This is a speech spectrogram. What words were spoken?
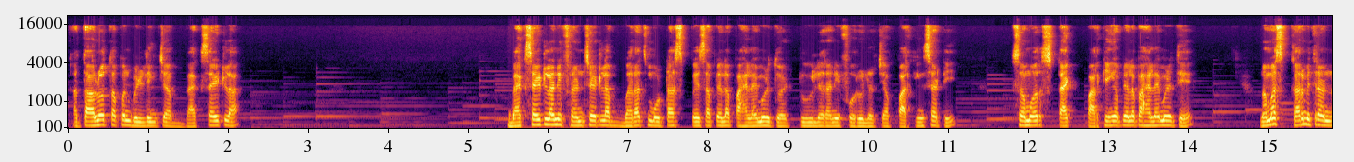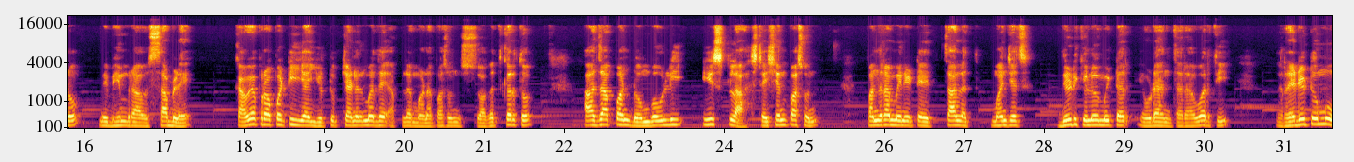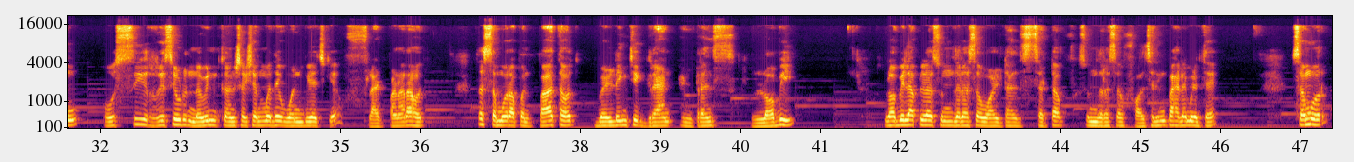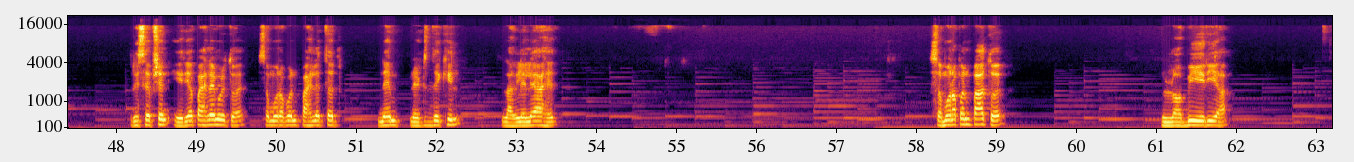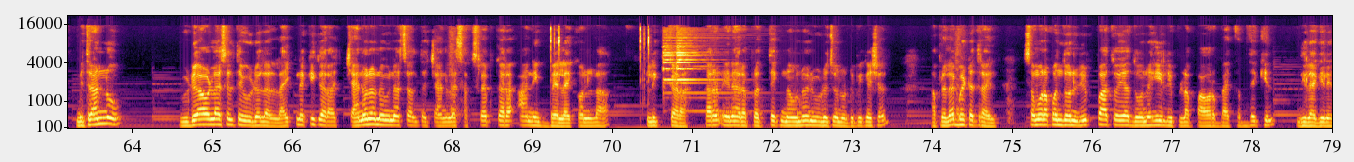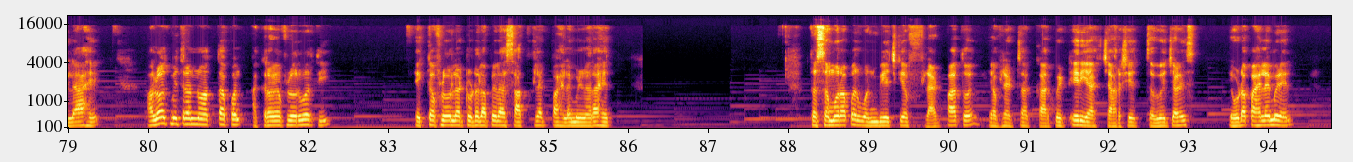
आता आलोत आपण बिल्डिंगच्या बॅक साईडला. बॅक साईडला आणि फ्रंट साईडला बराच मोठा स्पेस आपल्याला पाहायला मिळतोय टू व्हीलर आणि फोर व्हीलरच्या पार्किंगसाठी. समोर स्टॅक पार्किंग आपल्याला पाहायला मिळते. नमस्कार मित्रांनो मी भीमराव साबळे. काव्य प्रॉपर्टी या यूट्यूब चॅनलमध्ये आपलं मनापासून स्वागत करतो. आज आपण डोंबिवली ईस्टला स्टेशनपासून पंधरा मिनिटे चालत म्हणजेच दीड किलोमीटर एवढ्या अंतरावरती ready to move O C received Naveen कन्स्ट्रक्शनमध्ये one B H K flat पाहणार आहोत. तर समोर आपण पाहत आहोत बिल्डिंगची ग्रँड एंट्रन्स लॉबी लॉबीला आपल्याला सुंदर असं वॉल सेटअप सुंदर असं फॉल सिलिंग पाहायला मिळते समोर रिसेप्शन एरिया पाहायला मिळतो आहे समोर आपण पाहिलं तर नेम प्लेट्स देखील लागलेल्या आहेत. समोर आपण पाहतोय लॉबी एरिया. मित्रांनो व्हिडिओ आवडला असेल तर व्हिडिओला लाईक नक्की करा. चॅनलला नवीन असाल तर चॅनलला सबस्क्राईब करा आणि बेल आयकॉनला क्लिक करा. कारण येणाऱ्या प्रत्येक नवनवीन व्हिडिओचं नोटिफिकेशन आपल्याला भेटत राहील. समोर आपण दोन लिफ्ट पाहतो या दोनही लिफ्टला पॉवर बॅकअप देखील दिला गेलेला आहे. आलो आहोत मित्रांनो आत्ता आपण अकराव्या फ्लोअरवरती एका फ्लोअरला टोटल आपल्याला सात फ्लॅट पाहायला मिळणार आहेत. तर समोर आपण one B H K flat पाहतोय. या फ्लॅटचा कार्पेट एरिया चारशे चव्वेचाळीस. एवढा पाहायला मिळेल.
